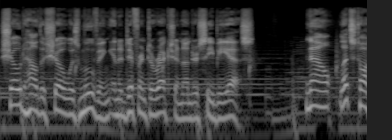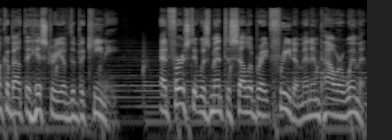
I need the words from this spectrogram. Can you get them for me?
showed how the show was moving in a different direction under CBS. Now, let's talk about the history of the bikini. At first, it was meant to celebrate freedom and empower women.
